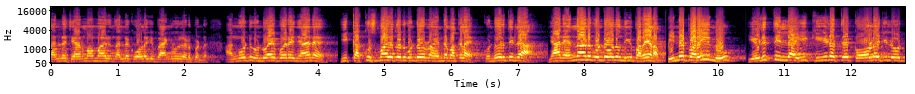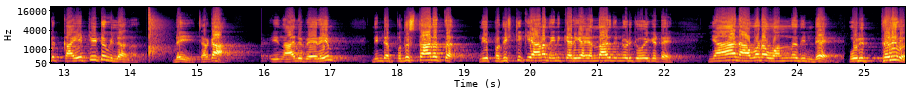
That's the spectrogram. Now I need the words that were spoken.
നല്ല ചെയർമാന്മാരും നല്ല കോളേജ് ബാംഗ്ലൂർ കിടപ്പുണ്ട്. അങ്ങോട്ട് കൊണ്ടുപോയ പോരെ ഞാൻ ഈ കക്കുസ്മാരത്തോട് കൊണ്ടുവരണോ എന്റെ മക്കളെ? കൊണ്ടുവരത്തില്ല. ഞാൻ എന്നാണ് കൊണ്ടുപോകുന്നത് നീ പറയണം. പിന്നെ പറയുന്നു എടുത്തില്ല ഈ കീഴത്തെ കോളേജിലോട്ട് കയറ്റിയിട്ടുമില്ല എന്ന് ഡേയ് ചെറുക്ക ഈ നാലു പേരെയും നിന്റെ പ്രതിസ്ഥാനത്ത് നീ പ്രതിഷ്ഠിക്കുകയാണെന്ന് എനിക്കറിയാം. എന്നാലും നിന്നോട് ചോദിക്കട്ടെ. ഞാൻ അവിടെ വന്നതിന്റെ ഒരു തെളിവ്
